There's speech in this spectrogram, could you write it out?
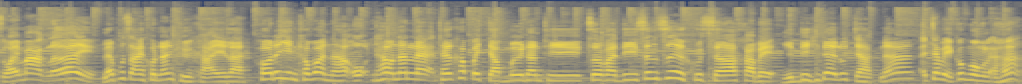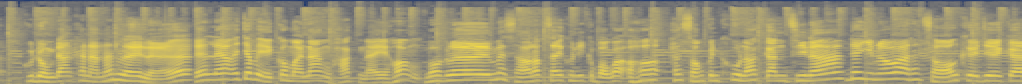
สวยมากเลย แล้วผู้ชายคนนั้นคือใครล่ะ พอได้ยินคำว่านาโอเท่านั้นแหละ เธอเข้าไปจับมือทันที สวัสดีเซนซื่อคุซาคาเบะยินดีที่ได้รู้จักนะไอ้เจ้าเบะก็งงเลยฮะกูโด่งดังขนาดนั้นเลยเหรอแล้วแล้วไอ้เจ้าเบะก็มานั่งพักในห้อง บอกเลยแม่สาวรับใช้คนนี้ก็บอกว่าอ๋อทั้งสองเป็นคู่รักกันสินะ ได้ยินมาว่าทั้งสองเคยเจอกัน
